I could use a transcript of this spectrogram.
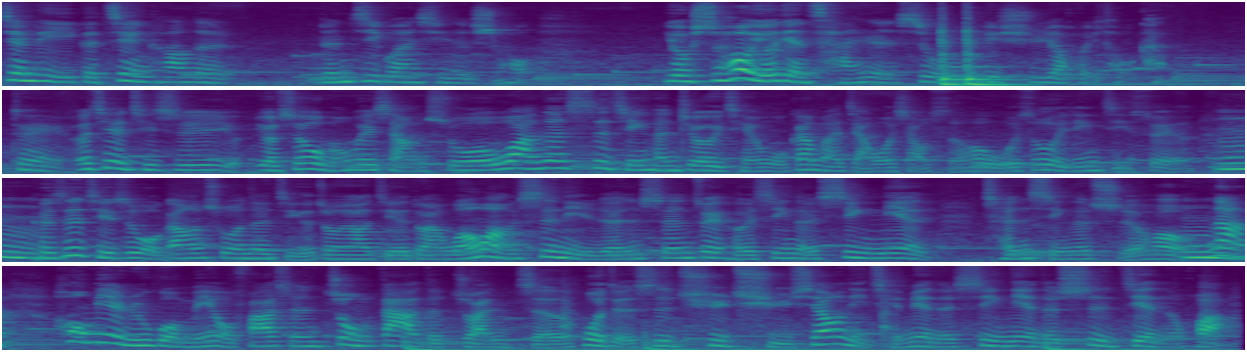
建立一个健康的人际关系的时候，有时候有点残忍，是我们必须要回头看。对，而且其实有有时候我们会想说，哇，那事情很久以前，我干嘛讲我小时候？我说我已经几岁了。嗯，可是其实我刚刚说的那几个重要阶段，往往是你人生最核心的信念成型的时候。那后面如果没有发生重大的转折，或者是去取消你前面的信念的事件的话，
